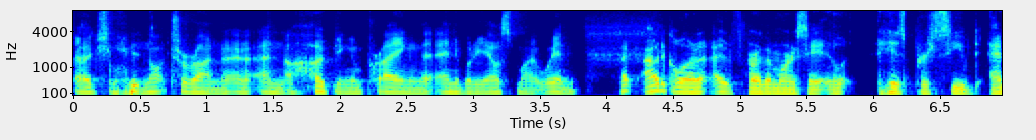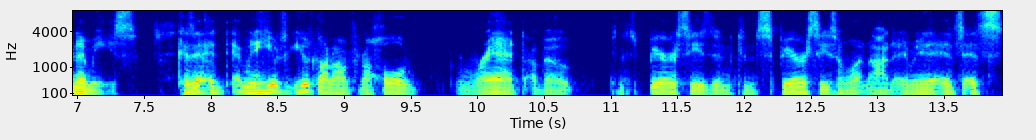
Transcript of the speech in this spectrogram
urging him not to run and, and, hoping and praying that anybody else might win. I, I would go on furthermore and say his perceived enemies, because yeah. I mean he was he was going on for a whole rant about conspiracies and conspiracies and whatnot. I mean it's it's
